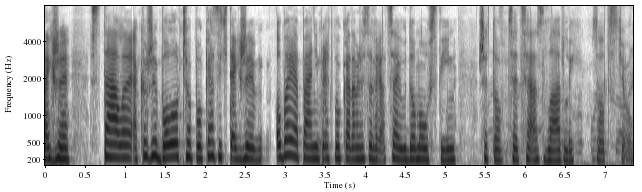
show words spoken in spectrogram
Takže stále akože bolo čo pokaziť, takže obaja páni predpokladám, že sa vracajú domov s tým, že to cca zvládli s odsťou.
